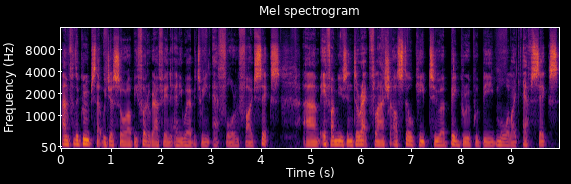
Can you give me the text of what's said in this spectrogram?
And for the groups that we just saw, I'll be photographing anywhere between f4 and 5.6. Um, if I'm using direct flash, I'll still keep to a big group would be more like f6,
